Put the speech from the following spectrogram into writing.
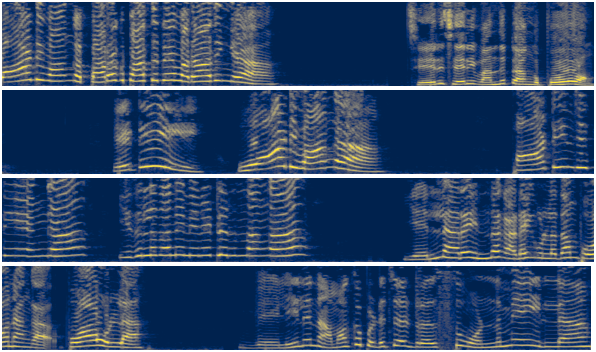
ஓடி வாங்க. பறக்க பார்த்துட்டே வராதீங்க. சரி சரி வந்துட்டாங்க போவோம் எடி ஓடி வாங்க பாட்டியும் சித்தி எங்க இதுல தானே நின்னுட்டு இருந்தாங்க எல்லாரும் இந்த கடைக்குள்ள தான் போனாங்க. போ உள்ள. வெளியில நமக்கு பிடிச்ச ட்ரெஸ் ஒண்ணுமே இல்ல.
